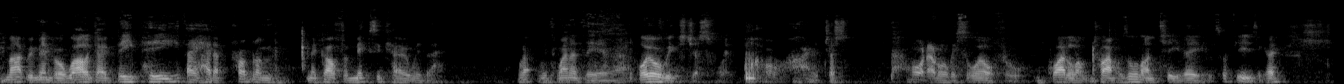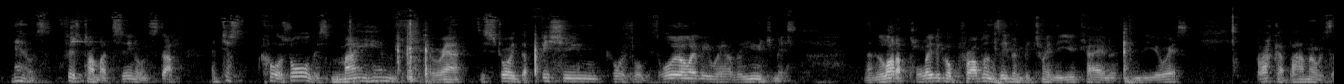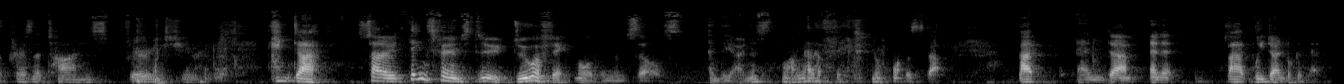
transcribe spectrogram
You might remember a while ago, BP, they had a problem in the Gulf of Mexico with a with one of their uh, oil rigs just went, oh, it just poured out all this oil for quite a long time. It was all on TV. It was a few years ago. Now, it was the first time I'd seen all this stuff. It just caused all this mayhem around, destroyed the fishing, caused all this oil everywhere, a huge mess. And a lot of political problems, even between the UK and, and the US. Barack Obama was the president at the time. He's furious, you know. And uh, so things firms do do affect more than themselves and the owners. Well, that affected a lot of stuff, but and um, and it, but we don't look at that.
